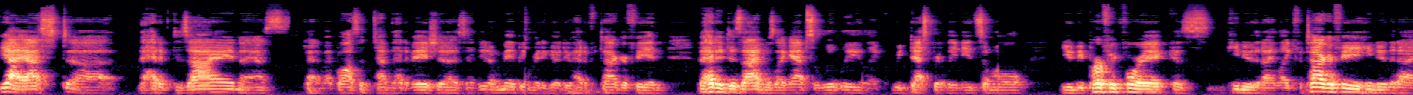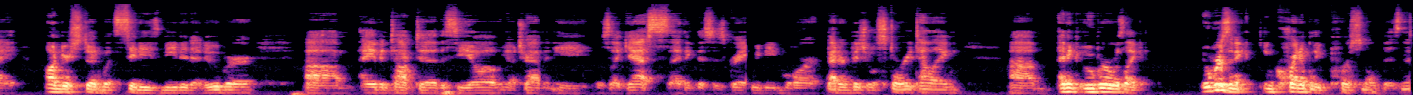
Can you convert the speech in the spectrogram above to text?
yeah, I asked, uh, the head of design. I asked kind of my boss at the time, the head of Asia. I said, you know, maybe for me to go do head of photography. And the head of design was like, absolutely, like we desperately need someone. You'd be perfect for it because he knew that I liked photography. He knew that I understood what cities needed at Uber. Um, I even talked to the CEO, you know, Trav, and he was like, "Yes, I think this is great. We need more, better visual storytelling." Um, I think Uber was like, Uber is an incredibly personal business.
